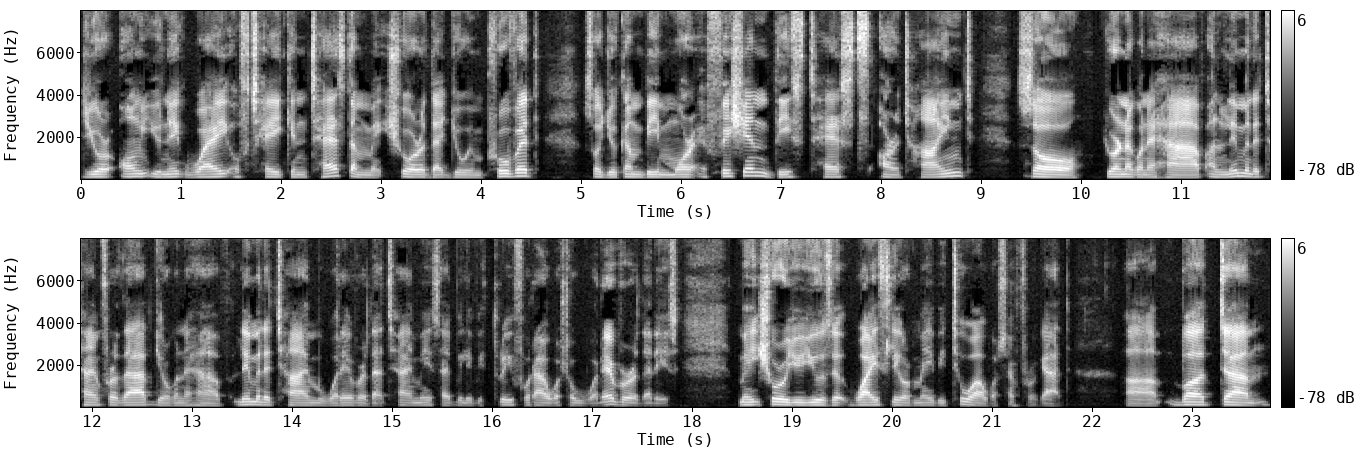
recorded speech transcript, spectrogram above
your own unique way of taking tests and make sure that you improve it so you can be more efficient. These tests are timed, so you're not going to have unlimited time for that. You're going to have limited time, whatever that time is. I believe it's three, four hours, or whatever that is. Make sure you use it wisely, or maybe two hours. I forgot. Uh, but um,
